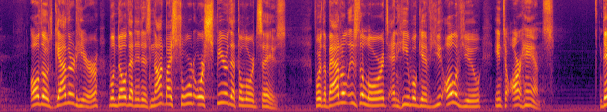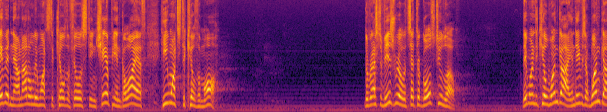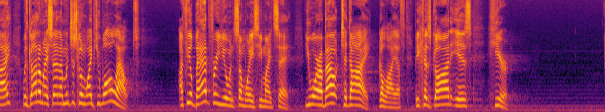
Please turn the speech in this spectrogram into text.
All those gathered here will know that it is not by sword or spear that the Lord saves. For the battle is the Lord's, and he will give you, all of you into our hands. David now not only wants to kill the Philistine champion, Goliath, he wants to kill them all. The rest of Israel had set their goals too low. They wanted to kill one guy, and David said, One guy, with God on my side, I'm just going to wipe you all out. I feel bad for you in some ways, he might say. You are about to die, Goliath, because God is here.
